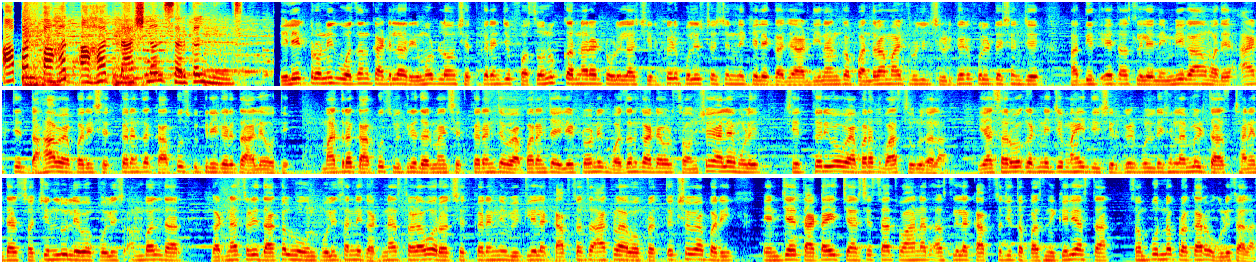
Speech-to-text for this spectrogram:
आपण पाहत आहात नॅशनल सर्कल न्यूज. इलेक्ट्रॉनिक वजन काठीला रिमोट लावून शेतकऱ्यांची फसवणूक करणाऱ्या टोळीला शिरखेड पोलीस स्टेशनने केले गजाड दिनांक पंधरा मार्च रोजी शिरखेड पोलीस स्टेशनचे हद्दीत येत असलेले निंबी गावामध्ये आठ ते दहा व्यापारी शेतकऱ्यांचा कापूस विक्रीकरिता आले होते. मात्र कापूस विक्री दरम्यान शेतकऱ्यांच्या व्यापाऱ्यांच्या इलेक्ट्रॉनिक वजन काट्यावर संशय आल्यामुळे शेतकरी व व्यापारात वाद सुरू झाला. या सर्व घटनेची माहिती शिरखेड पोलीस स्टेशनला मिळताच ठाणेदार सचिन लुले व पोलीस अंमलदार घटनास्थळी दाखल होऊन पोलिसांनी घटनास्थळावरच शेतकऱ्यांनी विकलेल्या कापसाचा आकडा व प्रत्यक्ष व्यापारी यांच्या ताटाई चारशे सात वाहनात असलेल्या कापसाची तपासणी केली असता संपूर्ण प्रकार उघडीस आला.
